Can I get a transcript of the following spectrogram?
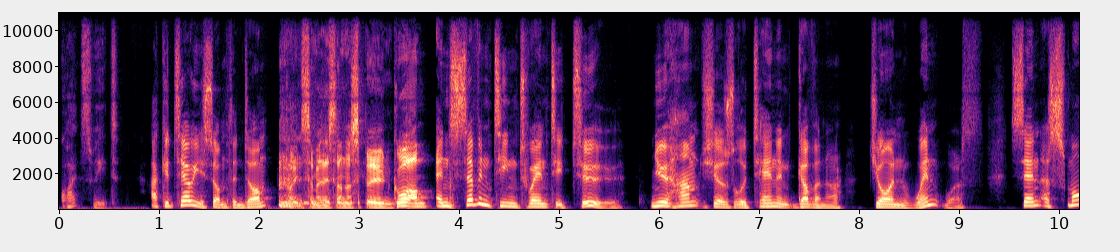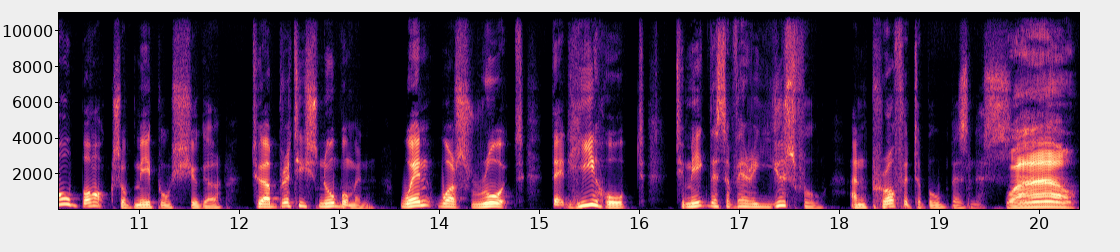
quite sweet. I could tell you something, Dom. Putting some of this on a spoon. Go on. In 1722, New Hampshire's Lieutenant Governor, John Wentworth, sent a small box of maple sugar to a British nobleman. Wentworth wrote that he hoped to make this a very useful and profitable business. Wow.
